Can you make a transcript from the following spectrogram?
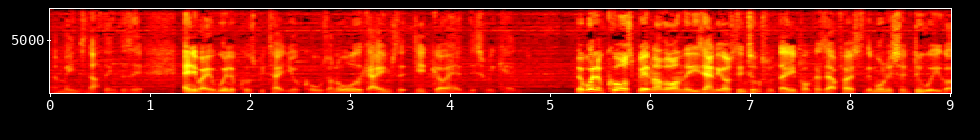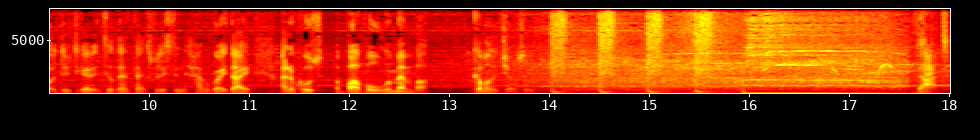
That means nothing, does it? Anyway, we'll of course be taking your calls on all the games that did go ahead this weekend. There will, of course, be another one of these Andy Goldstein Talksport Daily podcasts out first in the morning, so do what you've got to do to get it. Until then, thanks for listening. Have a great day. And, of course, above all, remember, come on, Chelsea. That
